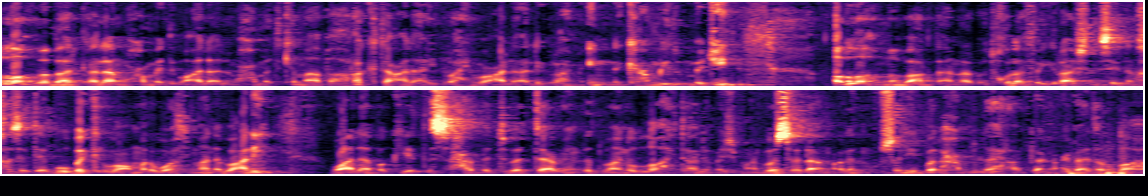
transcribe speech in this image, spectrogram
اللهم بارك على محمد وعلى آل محمد كما باركت على إبراهيم وعلى آل إبراهيم إنك حميد مجيد. اللهم بارك على الخلفاء الراشدين سيدنا الخزرج أبو بكر وعمر وعثمان وعلي. وعلى بقية الصحابة والتابعين رضوان الله تعالى أجمعين. والسلام على المرسلين. والحمد لله رب العالمين. عباد الله.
